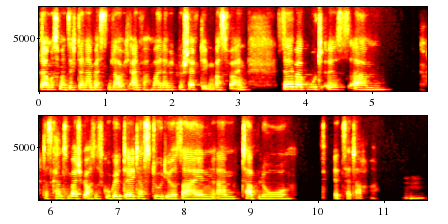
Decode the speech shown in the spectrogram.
Da muss man sich dann am besten, glaube ich, einfach mal damit beschäftigen, was für einen selber gut ist. Ähm, das kann zum Beispiel auch das Google Data Studio sein, ähm, Tableau etc. Mhm.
